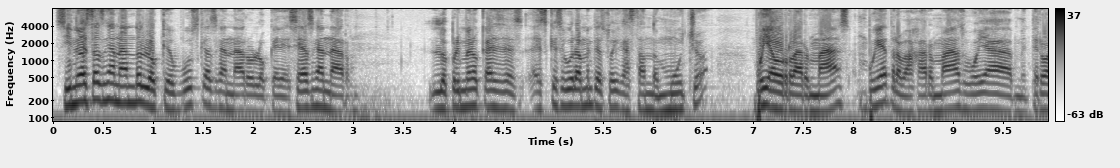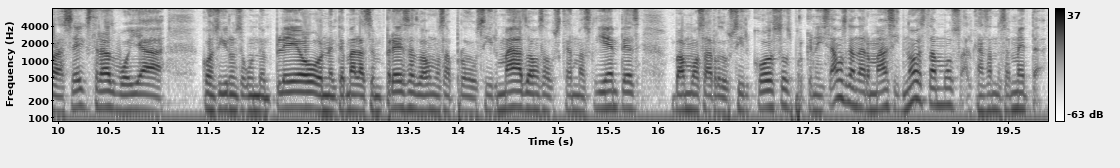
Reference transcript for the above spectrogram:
si no estás ganando lo que buscas ganar o lo que deseas ganar, lo primero que haces es, que seguramente estoy gastando mucho, voy a ahorrar más, voy a trabajar más, voy a meter horas extras, voy a conseguir un segundo empleo, o en el tema de las empresas vamos a producir más, vamos a buscar más clientes, vamos a reducir costos, porque necesitamos ganar más y no estamos alcanzando esa meta.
